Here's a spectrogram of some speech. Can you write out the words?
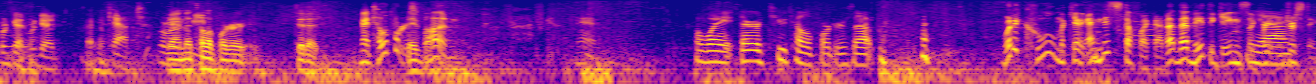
we're good. We're good. Okay. Capped. We're Man, that we- teleporter did it. Man, teleporter's Saved fun. us. Man, Oh wait, there are two teleporters up. what a cool mechanic. I miss stuff like that. That, that made the games like very interesting.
